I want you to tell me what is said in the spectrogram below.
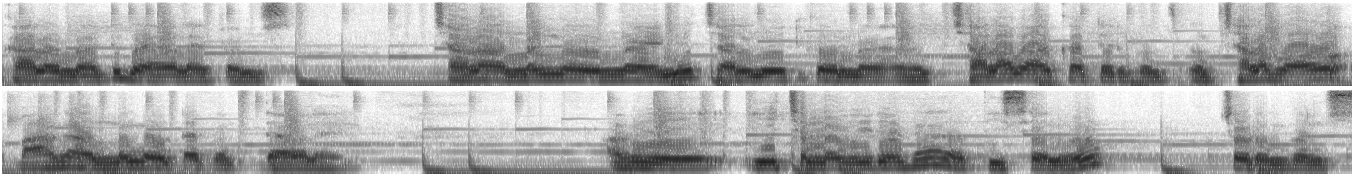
కాలం నాటి దేవాలయ ఫ్రెండ్స్ చాలా అందంగా ఉన్నాయండి చాలా నీట్గా ఉన్నాయి చాలా బాగా కట్టారు ఫ్రెండ్స్ చాలా బాగా బాగా అందంగా ఉంటాయి ఫ్రెండ్స్ దేవాలయాలు. అవి ఈ చిన్న వీడియోగా తీసాను చూడండి ఫ్రెండ్స్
